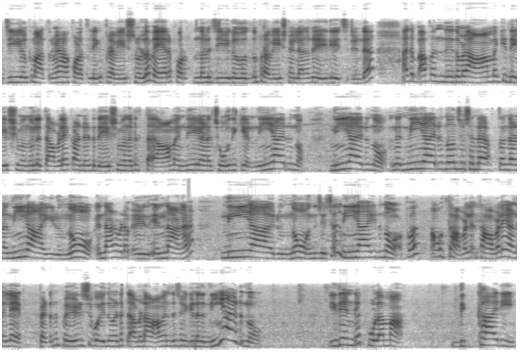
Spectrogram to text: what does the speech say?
ജീവികൾക്ക് മാത്രമേ ആ കുളത്തിലേക്ക് പ്രവേശനമുള്ളൂ. വേറെ പുറത്തുനിന്നുള്ള ജീവികൾക്കൊന്നും പ്രവേശനം ഇല്ല എന്നിട്ട് എഴുതി വെച്ചിട്ടുണ്ട്. അത് അപ്പൊ? നമ്മുടെ ആമയ്ക്ക് ദേഷ്യം വന്നു. അല്ലെ? തവളയെ കണ്ടിട്ട് ദേഷ്യം വന്നിട്ട് ആമ എന്ത് ചെയ്യാണ്? ചോദിക്കുകയാണ്. നീ ആയിരുന്നോ നീ ആയിരുന്നോ നീ ആയിരുന്നോ എന്ന് ചോദിച്ചാൽ അർത്ഥം എന്താണ്? നീ ആയിരുന്നോ എന്നാണ് ഇവിടെ എന്നാണ് നീയായിരുന്നോ എന്ന് ചോദിച്ചാൽ നീയായിരുന്നോ. അപ്പൊ ഓ തവള തവളയാണ് ല്ലേ പെട്ടെന്ന് പേടിച്ചു പോയി എന്ന് വേണ്ട തവള ആമ എന്താ ചോദിക്കേണ്ടത്? നീയായിരുന്നോ? ഇതെന്റെ കുളമാ ധിക്കാരി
